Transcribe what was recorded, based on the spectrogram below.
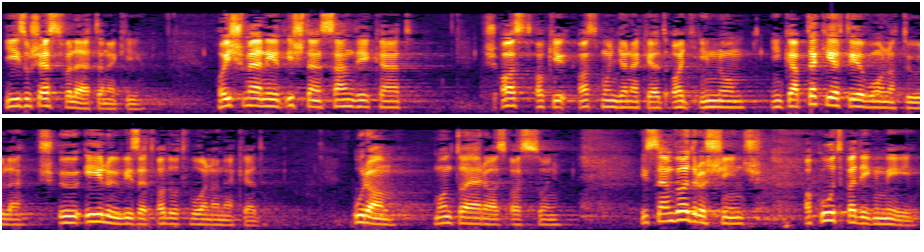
Jézus ezt felelte neki. Ha ismernéd Isten szándékát, és azt, aki azt mondja neked, adj innom, inkább te kértél volna tőle, és ő élő vizet adott volna neked. Uram, mondta erre az asszony, hiszen vödrös sincs, a kút pedig mély.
